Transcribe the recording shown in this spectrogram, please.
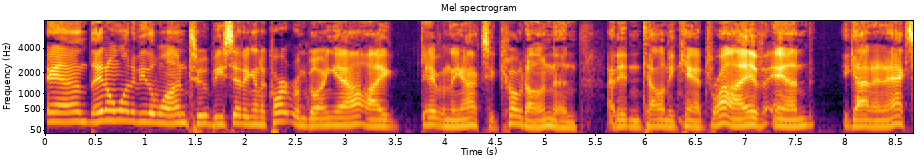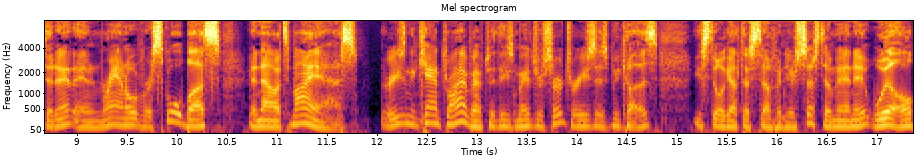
And they don't want to be the one to be sitting in a courtroom going, "Yeah, I." gave him the oxycodone and I didn't tell him he can't drive and he got in an accident and ran over a school bus and now it's my ass. The reason you can't drive after these major surgeries is because you still got this stuff in your system and it will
